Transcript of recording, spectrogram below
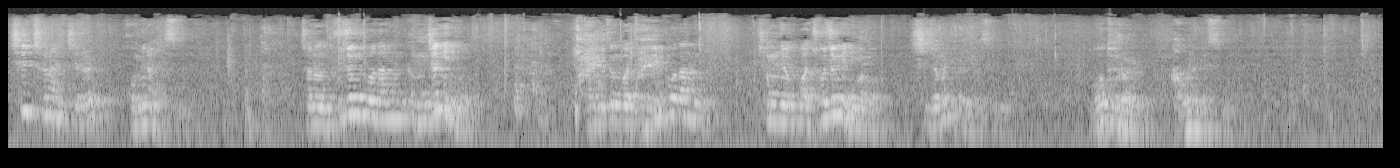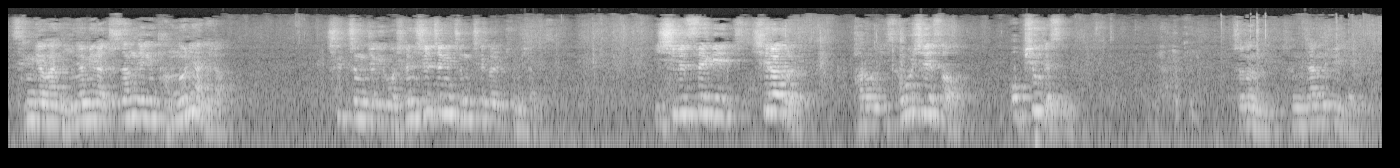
실천할지를 고민하겠습니다. 저는 부정보다는 긍정의 힘으로 갈등과 대립보다는 협력과 조정의 힘으로 시정을 이루겠습니다. 모두를 아우르겠습니다. 생경한 이념이나 추상적인 담론이 아니라 실정적이고 현실적인 정책을 준비하겠습니다. 21세기 실학을 바로 이 서울시에서 꼽히우겠습니다. 저는 현장주의자입니다.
